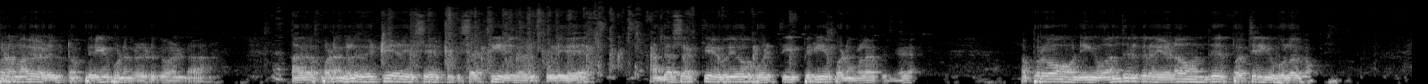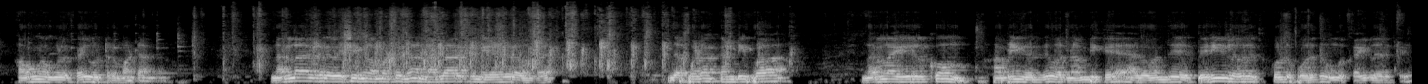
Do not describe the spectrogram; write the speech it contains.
படமாகவே எடுக்கட்டும் பெரிய படங்கள் எடுக்க வேண்டாம். அந்த படங்களை வெற்றி அடைய செய்யறதுக்கு சக்தி இருக்காரு கூடவே அந்த சக்தியை உபயோகப்படுத்தி பெரிய படங்களாக்குங்க அப்புறம் நீங்கள் வந்திருக்கிற இடம் வந்து பத்திரிகை உலகம். அவங்க உங்களை கைவிட்டுற மாட்டாங்க. நல்லா இருக்கிற விஷயங்களை மட்டும்தான் நல்லா இருக்குன்னு எழுதுறவங்க. இந்த படம் கண்டிப்பாக நல்லா இருக்கும் அப்படிங்கிறது ஒரு நம்பிக்கை. அதை வந்து பெரிய லெவலுக்கு கொண்டு போகிறது உங்கள் கையில் இருக்குது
